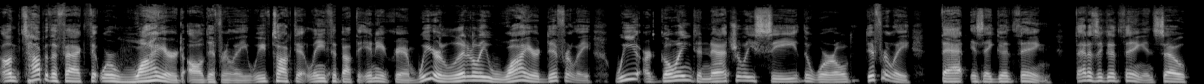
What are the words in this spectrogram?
on top of the fact that we're wired all differently. We've talked at length about the Enneagram. We are literally wired differently. We are going to naturally see the world differently. That is a good thing. That is a good thing. And so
